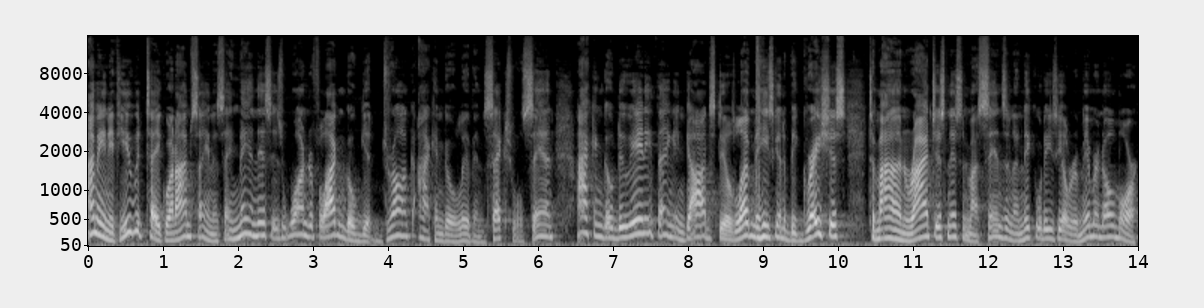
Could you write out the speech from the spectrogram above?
I mean, if you would take what I'm saying and say, man, this is wonderful. I can go get drunk. I can go live in sexual sin. I can go do anything and God still loves me. He's going to be gracious to my unrighteousness and my sins and iniquities. He'll remember no more.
